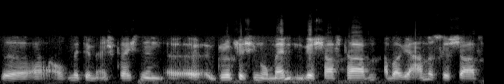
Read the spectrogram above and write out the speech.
äh, auch mit dem entsprechenden äh, glücklichen Momenten geschafft haben. Aber wir haben es geschafft.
